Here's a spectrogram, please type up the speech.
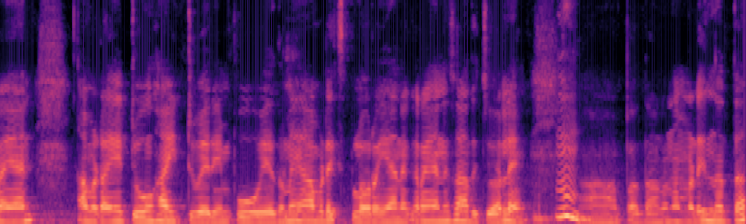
റയാൻ അവിടെ ഏറ്റവും ഹൈറ്റ് വരെയും പോയതും അവിടെ എക്സ്പ്ലോർ ചെയ്യാനൊക്കെ റയാന് സാധിച്ചു അല്ലേ? ആ അപ്പം അതാണ് നമ്മുടെ ഇന്നത്തെ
